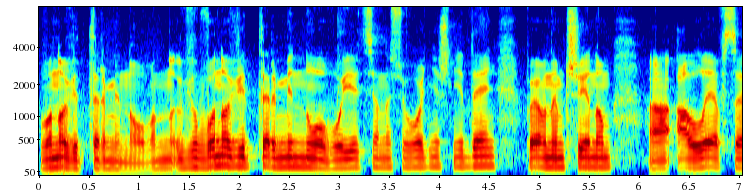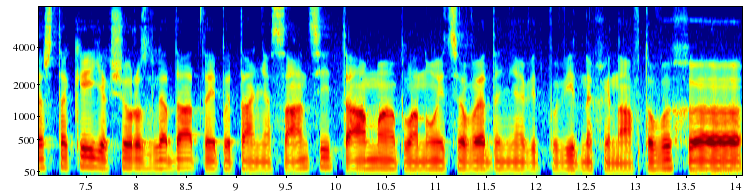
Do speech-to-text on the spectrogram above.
Воно відтерміновано, воно відтерміновується на сьогоднішній день певним чином. Але все ж таки, якщо розглядати питання санкцій, там е, планується введення відповідних і нафтових е,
